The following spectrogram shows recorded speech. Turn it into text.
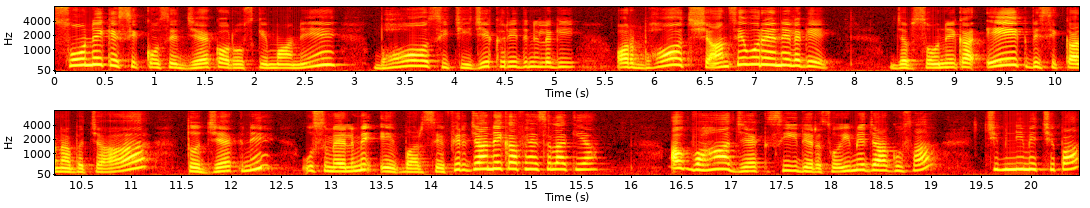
सोने के सिक्कों से जैक और उसकी माँ ने बहुत सी चीज़ें खरीदने लगी और बहुत शान से वो रहने लगे। जब सोने का एक भी सिक्का ना बचा तो जैक ने उस महल में एक बार से फिर जाने का फैसला किया। अब वहाँ जैक सीधे रसोई में जा घुसा, चिमनी में छिपा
